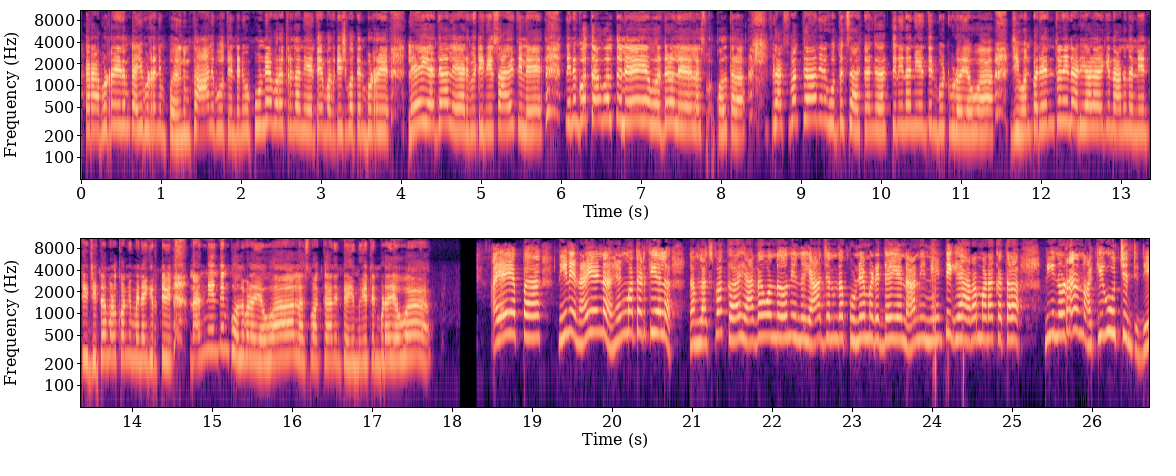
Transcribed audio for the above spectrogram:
ಅಕ್ಕರ ಬಿಡ್ರಿ, ನಿಮ್ ಕೈ ಬಿಡ್ರಿ, ನಿಮ್ ನಿಮ್ ಕಾಲಿ ಬೋತೀನಿ ನೀವು ಪುಣ್ಯ ಬರುತ್ತೆ ನಾನು ಹೆಂಡತಿ ಬದುಕಿಸ್ಕೊತೀನಿ ಬಿಡ್ರಿ. ಲೇ ಎದ್ದಾಳೆ ಹೇಳ್ಬಿಟ್ಟು ನೀ ಸಾಯ್ತಿಲಿ ನಿನಗೆ ಗೊತ್ತಾಗೋಲ್ತಲೇ ಒದ್ರಳೆ ಲಕ್ಷ್ಮ, ಕೊಲ್ತಾಳ. ಲಕ್ಷ್ಮಕ್ಕ, ನಿನಗೆ ಉದ್ದಕ್ಕೆ ಸಾಯ್ತಂಗ ಆಗ್ತೀನಿ ನಾನು ಹೆಂಡತಿನ ಬಿಟ್ಬಿಡು, ಯವ್ವ. ಜೀವನ ಪರ್ಯಂತ ನೀನು ಅಡಿಯಾಳಾಗಿ ನಾನು ನನ್ನ ಹೆಂಡತಿ ಜಿತ ಮಾಡ್ಕೊಂಡು ನಿಮ್ಮ ಇರ್ತೀವಿ. ನನ್ನ ಹೆಂಡತಿನ ಕೊಲ್ಬೇಡ, ಯವ್ವ. ಲಕ್ಷ್ಮಕ್ಕ, ನಿನ್ ಕೈ ಮುಗಿತೀನಿ ಬಿಡ, ಯವ್ವ. ಅಯ್ಯಪ್ಪ ನೀನೇನ ಏನ ಹೆಂಗ್ ಮಾತಾಡ್ತೀಯಲ್ಲ? ನಮ್ ಲಕ್ಷ್ಮಕ್ಕ ಯಾವ್ದ ಒಂದು ನಿನ್ನ ಯಾವ ಜನ್ಮದ ಪುಣ್ಯ ಮಾಡಿದ್ದೆ ಏನ? ನಿನ್ನ ಹೆಂಡತಿಗೆ ಆರಾಮ್ ಮಾಡಕತ್ತಾಳ. ನೀ ನೋಡ್ರ ಅಕ್ಕಿಗೂ ಹುಚ್ಚಂತಿದ್ದಿ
